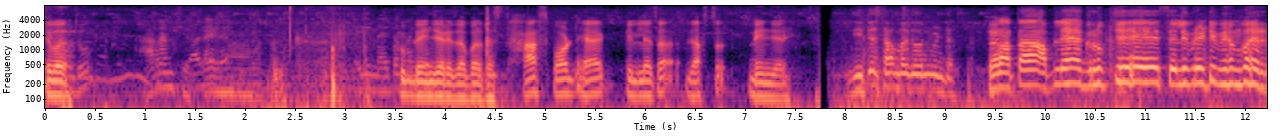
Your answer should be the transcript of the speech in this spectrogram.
हे बघ. खूप डेंजर आहे जबरदस्त. हा स्पॉट ह्या किल्ल्याचा जास्त डेंजर आहे. इथेच थांबा दोन मिनिटं. तर आता आपल्या ग्रुपचे सेलिब्रिटी मेंबर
